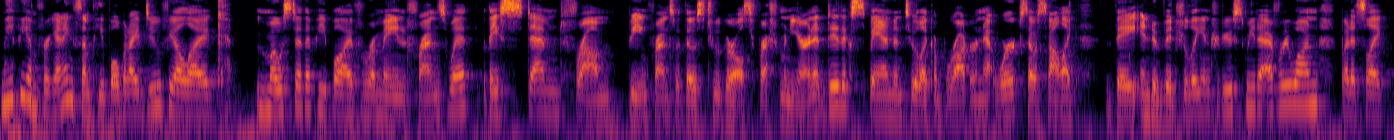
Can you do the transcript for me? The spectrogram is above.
maybe I'm forgetting some people, but I do feel like most of the people I've remained friends with, they stemmed from being friends with those two girls freshman year. And it did expand into like a broader network. So it's not like they individually introduced me to everyone, but it's like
